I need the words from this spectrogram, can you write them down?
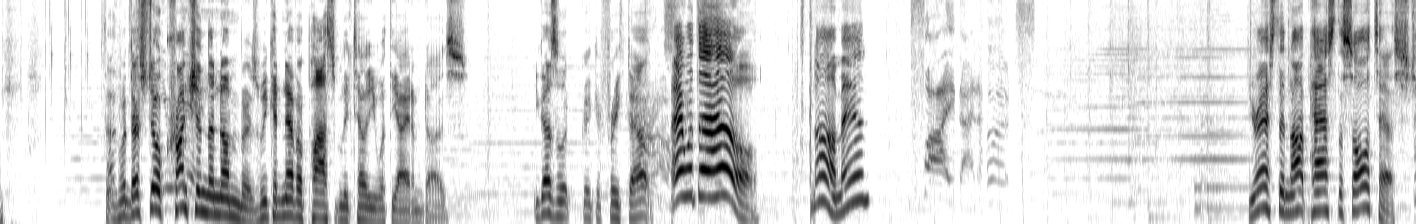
But They're still crunching the numbers. We could never possibly tell you what the item does. You guys look like you're freaked out. Hey, what the hell? Nah, man. Your ass did not pass the saw test.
